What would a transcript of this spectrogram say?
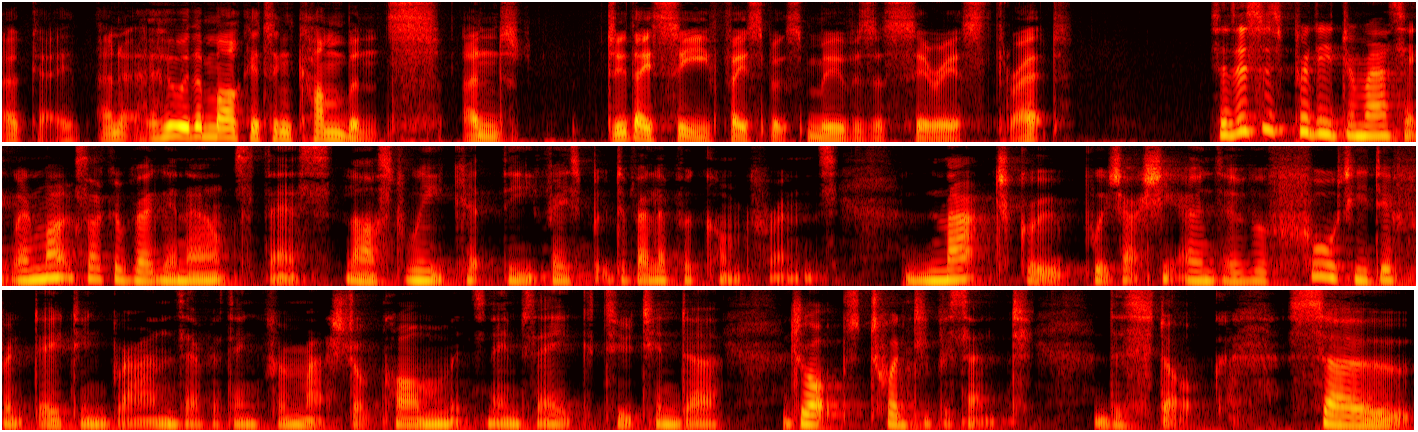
Okay. And who are the market incumbents? And do they see Facebook's move as a serious threat? So this was pretty dramatic. When Mark Zuckerberg announced this last week at the Facebook Developer Conference, Match Group, which actually owns over 40 different dating brands, everything from Match.com, its namesake, to Tinder, dropped 20% the stock. So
